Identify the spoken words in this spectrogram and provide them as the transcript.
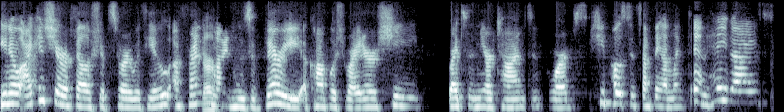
You know, I can share a fellowship story with you. A friend Sure. of mine who's a very accomplished writer, she writes for the New York Times and Forbes. She posted something on LinkedIn Hey guys,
